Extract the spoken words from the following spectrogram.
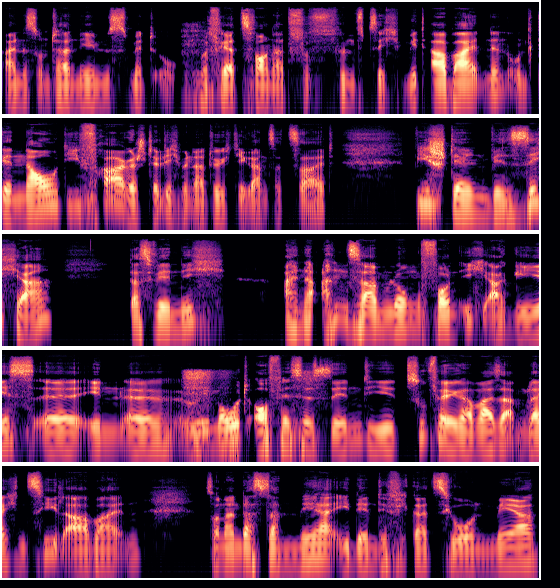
eines Unternehmens mit ungefähr 250 Mitarbeitenden. Und genau die Frage stelle ich mir natürlich die ganze Zeit. Wie stellen wir sicher, dass wir nicht eine Ansammlung von Ich-AGs äh, in äh, Remote-Offices sind, die zufälligerweise am gleichen Ziel arbeiten, sondern dass da mehr Identifikation, mehr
